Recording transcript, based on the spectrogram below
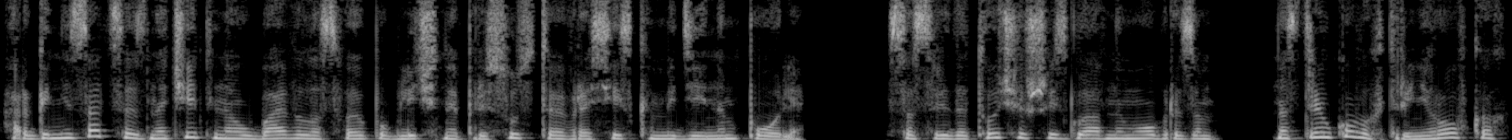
организация значительно убавила свое публичное присутствие в российском медийном поле, сосредоточившись главным образом на стрелковых тренировках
